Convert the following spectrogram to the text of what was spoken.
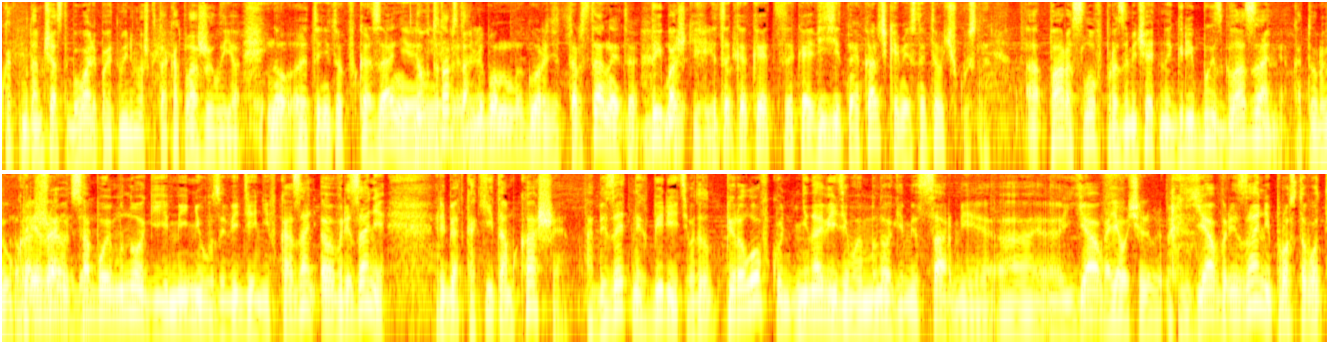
как мы там часто бывали, поэтому я немножко так отложил ее. Ну, это не только в Казани, ну, в Татарстане. В любом городе Татарстана. Это, да и Башкирии. Это какая-то такая визитная карточка местная, это очень вкусно. А, пара слов про замечательные грибы с глазами, которые украшают Рязани, собой да. многие меню заведений в Казани, э, в Рязани. Ребят, какие там каши, обязательно их берите. Вот эту перловку, ненавидимую многими с армии, э, я, а я очень люблю. Я в Рязани просто вот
